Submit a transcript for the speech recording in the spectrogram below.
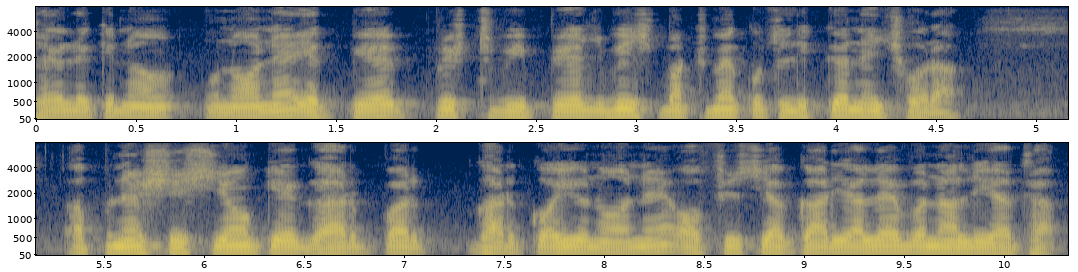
थे, लेकिन उन्होंने एक पे, पृष्ठ भी, पेज भी इस मठ में कुछ लिख के नहीं छोड़ा। अपने शिष्यों के घर पर, घर को ही उन्होंने ऑफ़िस या कार्यालय बना लिया था।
